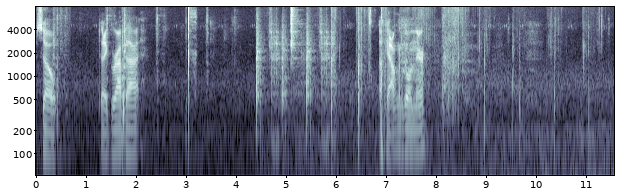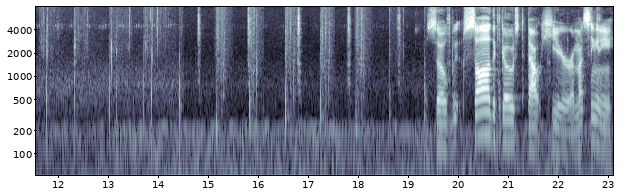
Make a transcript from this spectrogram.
So, did I grab that? Okay, I'm gonna go in there. So, we saw the ghost about here. I'm not seeing any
